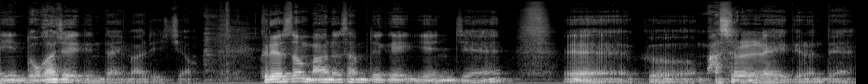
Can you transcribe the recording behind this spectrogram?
이 녹아져야 된다 이 말이죠. 그래서 많은 사람들에게 이제 그 맛을 내야 되는데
